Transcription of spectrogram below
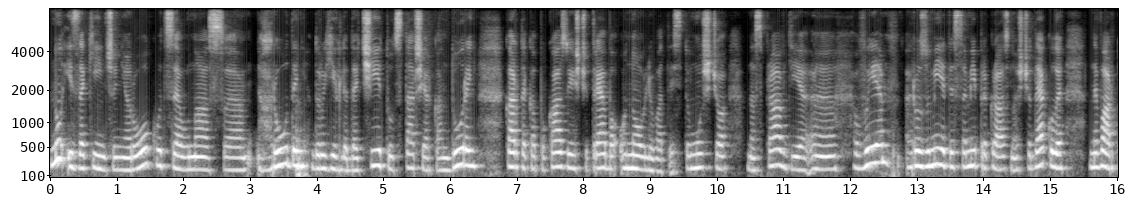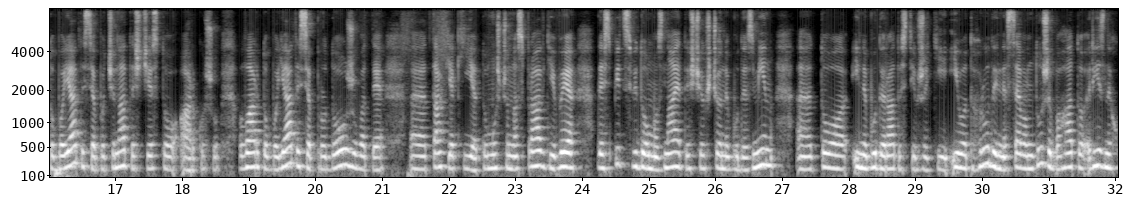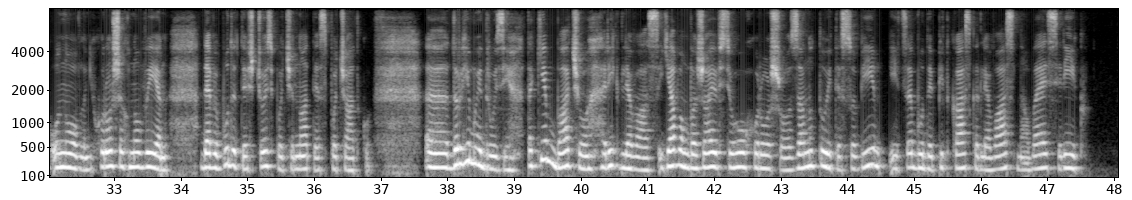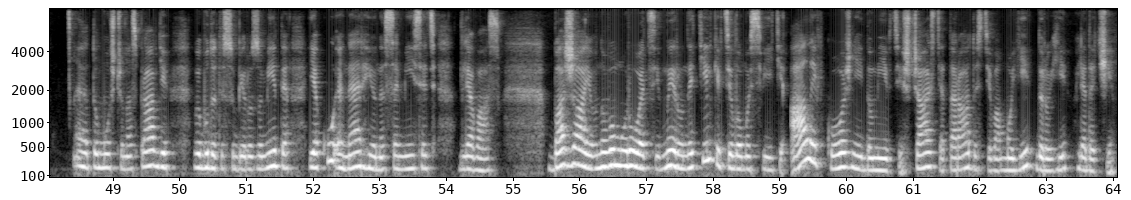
Ну і закінчення року це у нас е, грудень, дорогі глядачі. Тут старший аркан дурень. Картика показує, що треба оновлюватись, тому що насправді е, ви розумієте самі прекрасно, що деколи не варто боятися починати з чистого аркушу. Варто боятися продовжувати е, так, як є, тому що насправді ви десь підсвідомо знаєте, що якщо не буде змін, е, то і не буде радості в житті. І от грудень несе вам дуже багато різних оновлень, хороших новин, де ви будете щось починати спочатку. Е, Дорогі мої друзі, таким бачу рік для вас. Я вам бажаю всього хорошого. Занотуйте собі, і це буде підказка для вас на весь рік. Е, Тому що насправді ви будете собі розуміти, яку енергію несе місяць для вас. Бажаю в новому році миру не тільки в цілому світі, але й в кожній домівці. Щастя та радості вам, мої дорогі глядачі!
